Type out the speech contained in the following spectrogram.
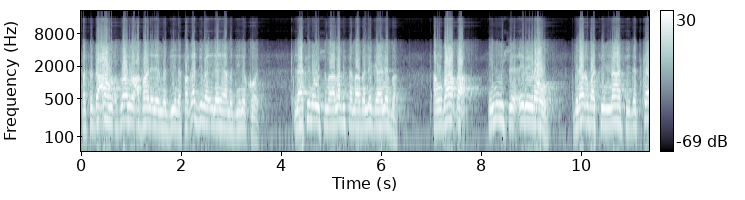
fastadacaahu cusmaan bnu cafaan ila lmadiina faqadima ilayha madiine koy laakina usmaa labisa maabanigaaneba anbaaqa inuusa ciriirow biraqbati nnaasi dadka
